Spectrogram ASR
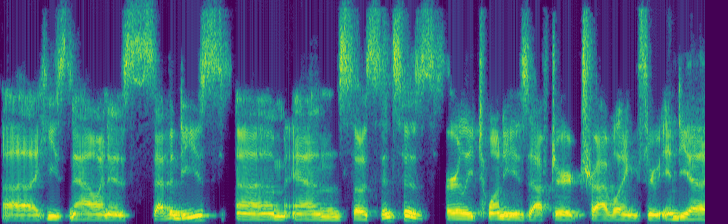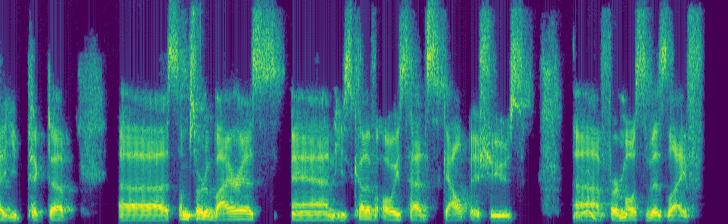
Uh, he's now in his seventies, um, and so since his early twenties, after traveling through India, he picked up uh, some sort of virus, and he's kind of always had scalp issues uh, hmm. for most of his life.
